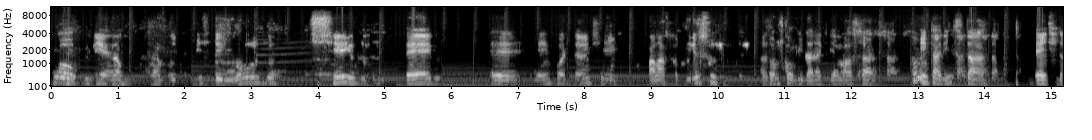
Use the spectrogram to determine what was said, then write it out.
Poe era um cara muito misterioso, cheio de mistério, é, é importante falar sobre isso, nós vamos convidar aqui a nossa comentarista Beth da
